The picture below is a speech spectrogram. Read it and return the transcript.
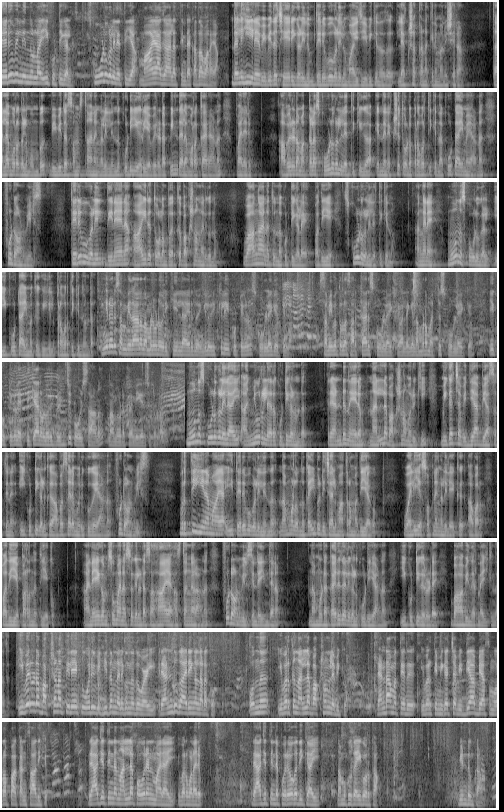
തെരുവിൽ നിന്നുള്ള ഈ കുട്ടികൾ സ്കൂളുകളിലെത്തിയ മായാജാലത്തിന്റെ കഥ പറയാം. ഡൽഹിയിലെ വിവിധ ചേരികളിലും തെരുവുകളിലുമായി ജീവിക്കുന്നത് ലക്ഷക്കണക്കിന് മനുഷ്യരാണ്. തലമുറകൾ മുമ്പ് വിവിധ സംസ്ഥാനങ്ങളിൽ നിന്ന് കുടിയേറിയവരുടെ പിൻതലമുറക്കാരാണ് പലരും. അവരുടെ മക്കളെ സ്കൂളുകളിൽ എത്തിക്കുക എന്ന ലക്ഷ്യത്തോടെ പ്രവർത്തിക്കുന്ന കൂട്ടായ്മയാണ് ഫുഡ് ഓൺ വീൽസ്. തെരുവുകളിൽ ദിനേന ആയിരത്തോളം പേർക്ക് ഭക്ഷണം നൽകുന്നു. വാങ്ങാനെത്തുന്ന കുട്ടികളെ പതിയെ സ്കൂളുകളിൽ എത്തിക്കുന്നു അങ്ങനെ മൂന്ന് സ്കൂളുകൾ ഈ കൂട്ടായ്മക്ക് കീഴിൽ പ്രവർത്തിക്കുന്നുണ്ട്. ഇങ്ങനെ ഒരു സംവിധാനം നമ്മളിവിടെ ഒരുക്കിയില്ലായിരുന്നു എങ്കിൽ ഒരിക്കലും ഈ കുട്ടികൾ സ്കൂളിലേക്ക് എത്തില്ല. സമീപത്തുള്ള സർക്കാർ സ്കൂളിലേക്കോ അല്ലെങ്കിൽ നമ്മുടെ മറ്റ് സ്കൂളിലേക്കോ ഈ കുട്ടികളെ എത്തിക്കാനുള്ള ഒരു ബ്രിഡ്ജ് കോഴ്സാണ് നാം ഇവിടെ ക്രമീകരിച്ചിട്ടുള്ളത്. മൂന്ന് സ്കൂളുകളിലായി അഞ്ഞൂറിലേറെ കുട്ടികളുണ്ട്. രണ്ട് നേരം നല്ല ഭക്ഷണം ഒരുക്കി മികച്ച വിദ്യാഭ്യാസത്തിന് ഈ കുട്ടികൾക്ക് അവസരമൊരുക്കുകയാണ് ഫുഡ് ഓൺ വീൽസ്. വൃത്തിഹീനമായ ഈ തെരുവുകളിൽ നിന്ന് നമ്മളൊന്ന് കൈപിടിച്ചാൽ മാത്രം മതിയാകും. വലിയ സ്വപ്നങ്ങളിലേക്ക് അവർ പതിയെ പറന്നെത്തിയേക്കും. അനേകം സുമനസ്സുകളുടെ സഹായ ഹസ്തങ്ങളാണ് ഫുഡ് ഓൺ വീൽസിന്റെ ഇന്ധനം. നമ്മുടെ കരുതലുകൾ കൂടിയാണ് ഈ കുട്ടികളുടെ ഭാവി നിർണയിക്കുന്നത് ഇവരുടെ ഭക്ഷണത്തിലേക്ക് ഒരു വിഹിതം നൽകുന്നത് വഴി രണ്ടു കാര്യങ്ങൾ നടക്കും. ഒന്ന് ഇവർക്ക് നല്ല ഭക്ഷണം ലഭിക്കും. രണ്ടാമത്തേത് ഇവർക്ക് മികച്ച വിദ്യാഭ്യാസം ഉറപ്പാക്കാൻ സാധിക്കും. രാജ്യത്തിന്റെ നല്ല പൗരന്മാരായി ഇവർ വളരും. രാജ്യത്തിന്റെ പുരോഗതിക്കായി നമുക്ക് കൈകോർക്കാം. വീണ്ടും കാണാം.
